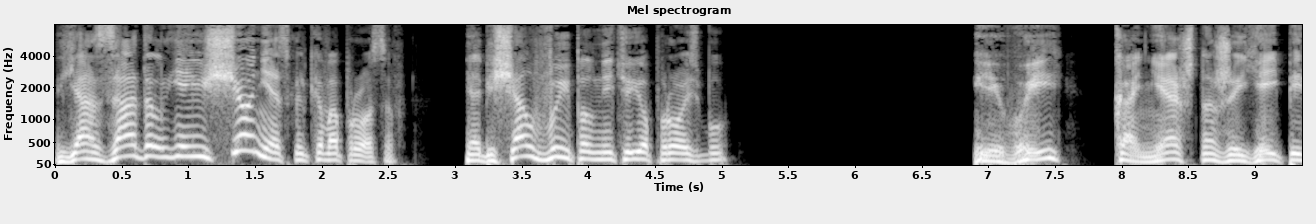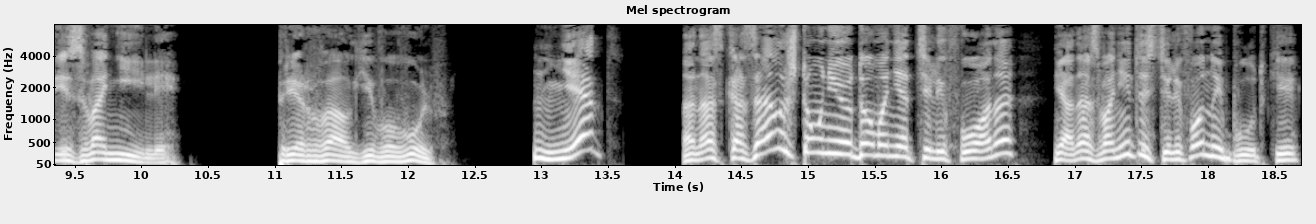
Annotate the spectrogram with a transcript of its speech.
Я задал ей еще несколько вопросов и обещал выполнить ее просьбу. «И вы, конечно же, ей перезвонили», — прервал его Вульф. «Нет. Она сказала, что у нее дома нет телефона, и она звонит из телефонной будки.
